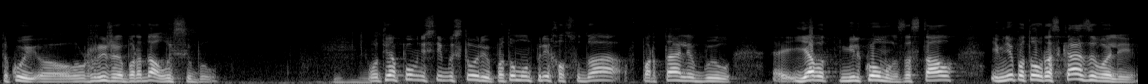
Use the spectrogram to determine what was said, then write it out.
такой э, рыжая борода, лысый был. Вот я помню с ним историю, потом он приехал сюда, в портале был, Э, я вот мельком их застал, и мне потом рассказывали,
